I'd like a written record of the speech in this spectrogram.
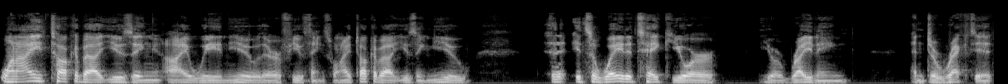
when I talk about using I, we, and you, there are a few things. When I talk about using you, it's a way to take your your writing and direct it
